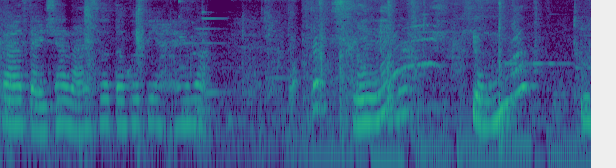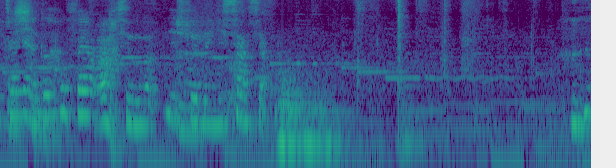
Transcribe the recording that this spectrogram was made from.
大家等一下，蓝色都会变黑了。的熊呢？涂这两个部分啊。行了，你学了一下下呵。嗯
